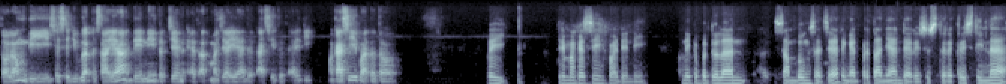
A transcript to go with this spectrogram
Tolong di CC juga ke saya denny.jen@atmajaya.ac.id. Makasih Pak Toto. Baik, terima kasih Pak Denny. Ini kebetulan sambung saja dengan pertanyaan dari Suster Kristina.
